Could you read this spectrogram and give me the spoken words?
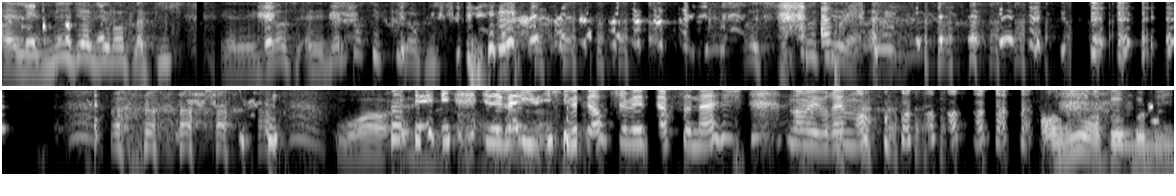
Elle est méga violente la pique, et elle est, grave- elle est même pas subtile en plus. Ouais, je suis choqué Après- là. Wow, Il est là, il, il veut faire tuer mes personnages. Non, mais vraiment. On dit un peu Bobby.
